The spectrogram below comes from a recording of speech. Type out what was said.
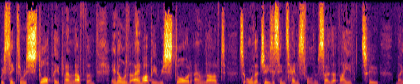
We seek to restore people and love them in order that they might be restored and loved to all that Jesus intends for them so that they too may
